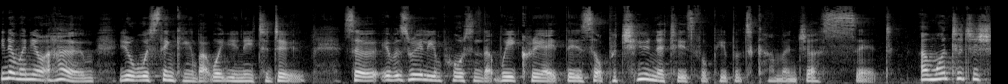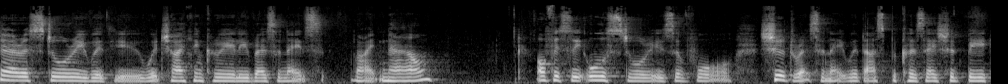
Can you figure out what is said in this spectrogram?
You know, when you're at home, you're always thinking about what you need to do. So it was really important that we create these opportunities for people to come and just sit. I wanted to share a story with you, which I think really resonates right now. Obviously, all stories of war should resonate with us because they should be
